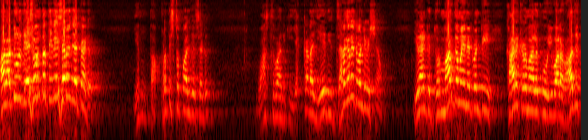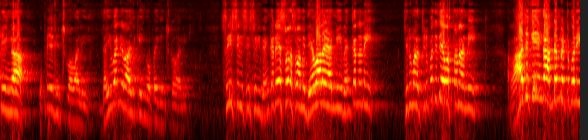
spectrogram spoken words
ఆ లడ్డూలు దేశమంతా తినేశారని చెప్పాడు. ఎంత అప్రతిష్ట పాలు చేశాడు. వాస్తవానికి ఎక్కడ ఏది జరగనటువంటి విషయం. ఇలాంటి దుర్మార్గమైనటువంటి కార్యక్రమాలకు ఇవాళ రాజకీయంగా ఉపయోగించుకోవాలి. దైవాన్ని రాజకీయంగా ఉపయోగించుకోవాలి. శ్రీ శ్రీ శ్రీ శ్రీ వెంకటేశ్వర స్వామి దేవాలయాన్ని వెంకన్నని తిరుమల తిరుపతి దేవస్థానాన్ని రాజకీయంగా అడ్డం పెట్టుకొని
